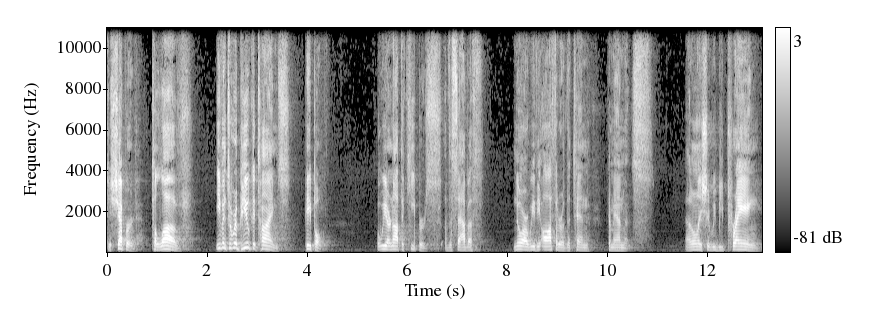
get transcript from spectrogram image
to shepherd, to love, even to rebuke at times people. But we are not the keepers of the Sabbath, nor are we the author of the Ten Commandments. Not only should we be praying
